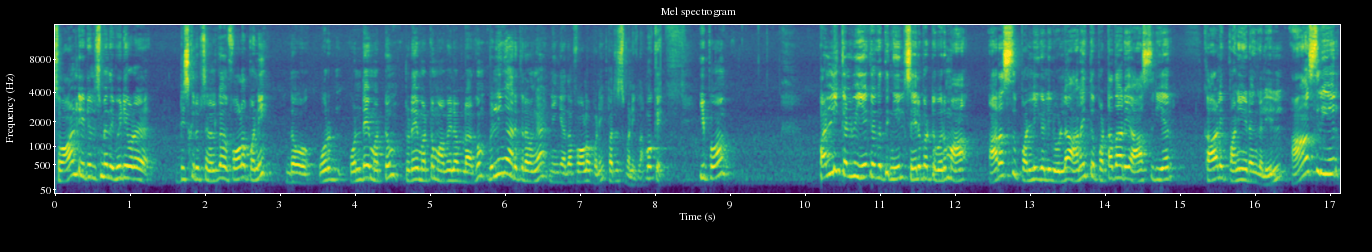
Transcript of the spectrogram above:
ஸோ ஆல் டீட்டெயில்ஸுமே இந்த வீடியோட டிஸ்கிரிப்ஷன் இருக்குது அதை ஃபாலோ பண்ணி இந்த ஒரு ஒன் டே மட்டும் டுடே மட்டும் அவைலபிளாக இருக்கும். வில்லிங்காக இருக்கிறவங்க நீங்கள் அதை ஃபாலோ பண்ணி பர்ச்சேஸ் பண்ணிக்கலாம். ஓகே இப்போது பள்ளிக்கல்வி இயக்ககத்தின் கீழ் செயல்பட்டு வரும் அரசு பள்ளிகளில் உள்ள அனைத்து பட்டதாரி ஆசிரியர் காலி பணியிடங்களில் ஆசிரியர்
